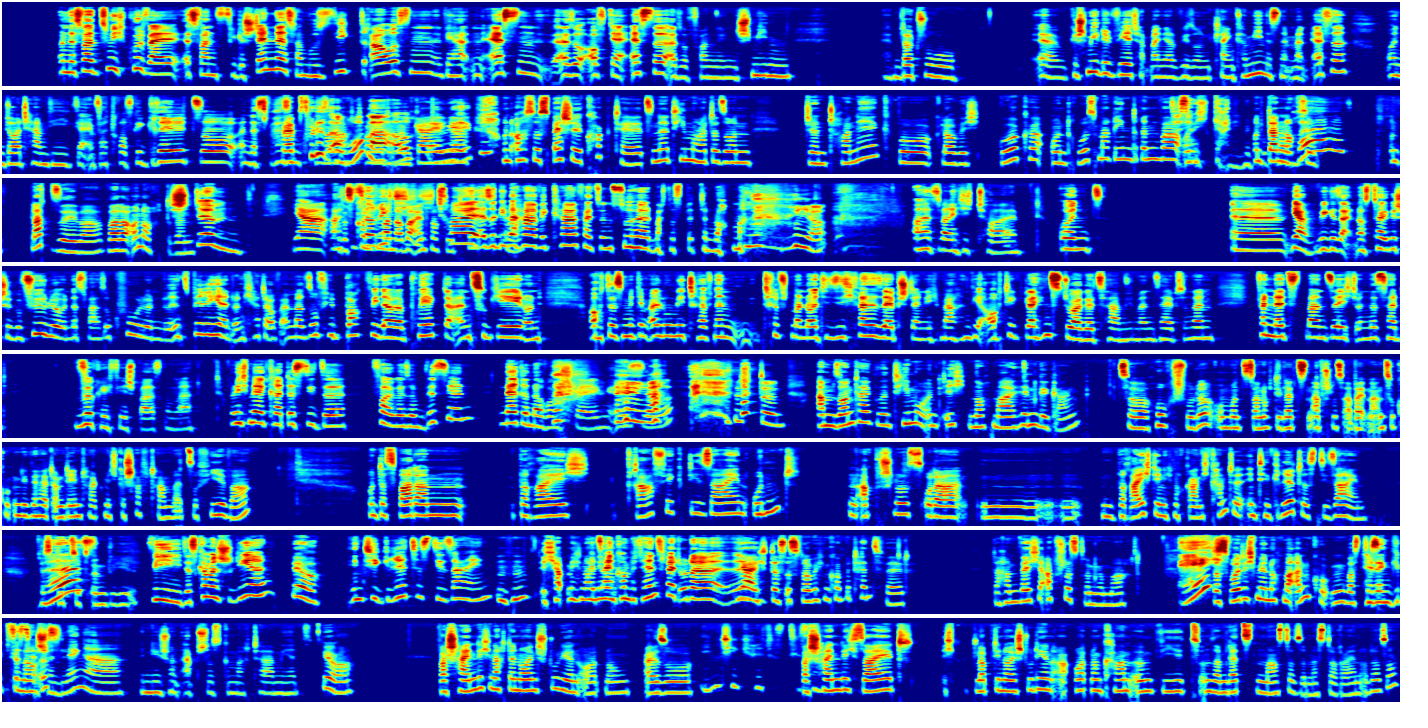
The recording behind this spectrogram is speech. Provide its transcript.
und das war ziemlich cool, weil es waren viele Stände, es war Musik draußen, wir hatten Essen, also auf der Esse, also von den Schmieden, ähm, dort wo äh, geschmiedet wird, hat man ja wie so einen kleinen Kamin, das nennt man Esse. Und dort haben die einfach drauf gegrillt so und das war Crabs so ein cooles gemacht, oh, Aroma waren auch. geil, ja. Und auch so Special Cocktails, ne? Timo hatte so ein Gin Tonic, wo, glaube ich, Gurke und Rosmarin drin war Das habe und, ich gar nicht mitbekommen. und dann noch so und Blattsilber war da auch noch drin. Stimmt. Ja, ach, Das war konnte man aber einfach so toll. trinken, also liebe ja. HWK, falls ihr uns zuhört, macht das bitte nochmal. ja. Oh, das war richtig toll. Und äh, ja, wie gesagt, nostalgische Gefühle und das war so cool und inspirierend und ich hatte auf einmal so viel Bock, wieder Projekte anzugehen und auch das mit dem Alumi-Treffen, dann trifft man Leute, die sich gerade selbstständig machen, die auch die gleichen Struggles haben wie man selbst und dann vernetzt man sich und das hat wirklich viel Spaß gemacht. Und ich merke gerade, dass diese Folge so ein bisschen in Erinnerung schwelgen ist. Ja. So. Das stimmt. Am Sonntag sind Timo und ich nochmal hingegangen zur Hochschule, um uns dann noch die letzten Abschlussarbeiten anzugucken, die wir halt am den Tag nicht geschafft haben, weil es so viel war. Und das war dann Bereich Grafikdesign und ein Abschluss oder ein, ein Bereich, den ich noch gar nicht kannte, integriertes Design. Das gab jetzt irgendwie. Wie? Das kann man studieren? Ja. Integriertes Design? Mhm. Ich habe mich noch Als nie ein Kompetenzfeld oder? äh, Ja, ich, das ist, glaube ich, ein Kompetenzfeld. Da haben welche Abschluss drin gemacht. Echt? Das wollte ich mir noch mal angucken, was ja, das dann gibt es genau das ja ist. schon länger, wenn die schon Abschluss gemacht haben jetzt. Ja. Wahrscheinlich nach der neuen Studienordnung. Also Integriertes Design. wahrscheinlich seit, ich glaube, die neue Studienordnung kam irgendwie zu unserem letzten Mastersemester rein oder so.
